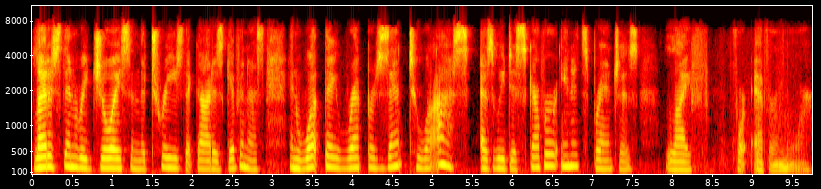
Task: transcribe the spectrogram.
Let us then rejoice in the trees that God has given us and what they represent to us as we discover in its branches life forevermore.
